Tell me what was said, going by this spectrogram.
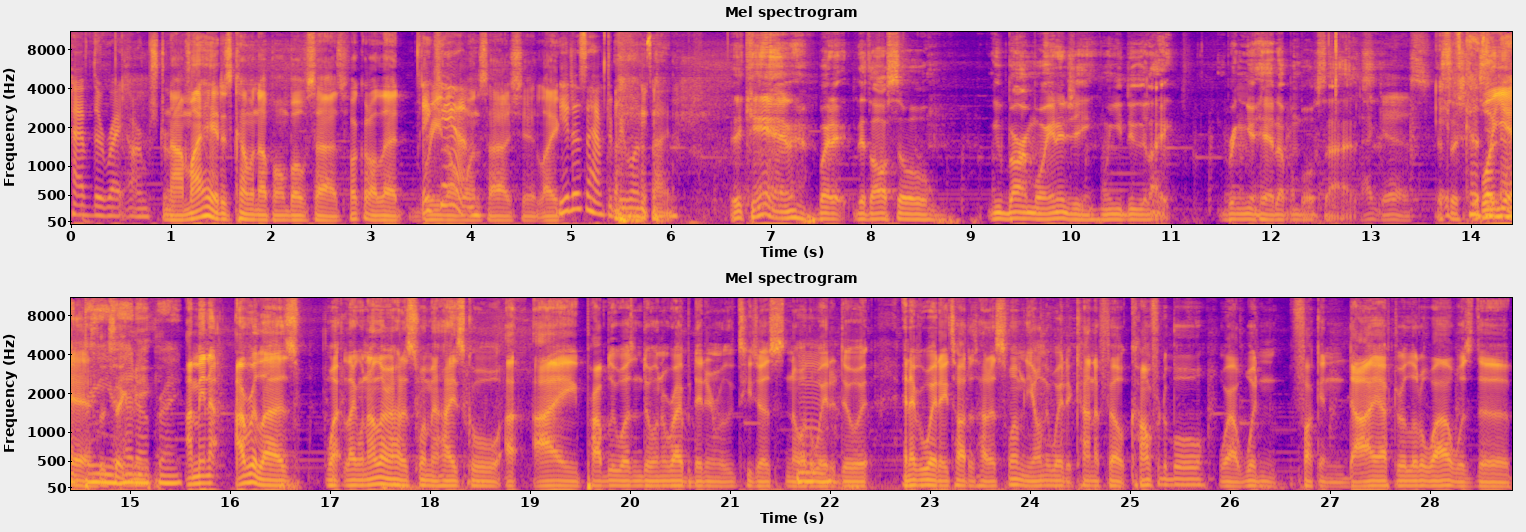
have the right arm stroke. nah, my head is coming up on both sides. Fuck all that breathe on one side shit. Like, It doesn't have to be one side. It can, but it, there's also you burn more energy when you do like bring your head up on both sides. I guess. It's It's a- because Well, you're yeah, not bringing it's a your head up right. I mean, I, I realized what like when I learned how to swim in high school, I, I probably wasn't doing it right, but they didn't really teach us no other Mm. way to do it. And every way they taught us how to swim, the only way that kind of felt comfortable, where I wouldn't fucking die after a little while, was the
